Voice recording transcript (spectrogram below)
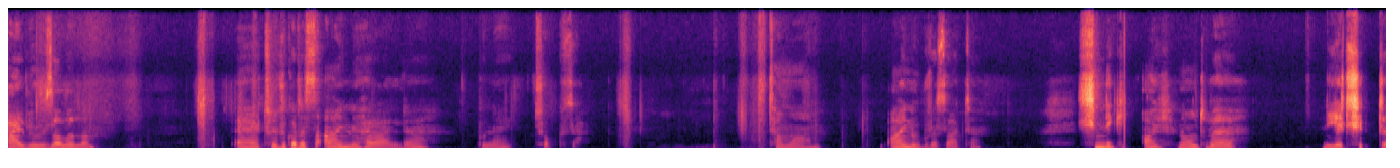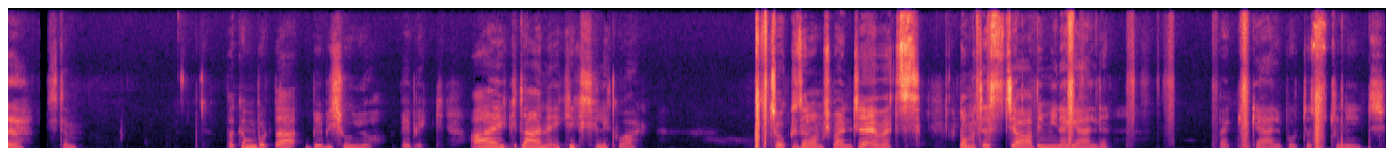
Kalbimizi alalım. Ee, çocuk odası aynı herhalde. Bu ne? Çok güzel. Tamam. Aynı burası zaten. Şimdi ay ne oldu be? Niye çıktı? İşte. Bakın burada bebiş uyuyor. Bebek. Ay iki tane iki kişilik var. Çok güzel olmuş bence. Evet. Domatesçi abim yine geldi. Bekle gel burada sütünü iç.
